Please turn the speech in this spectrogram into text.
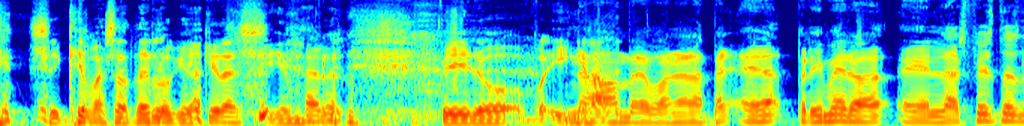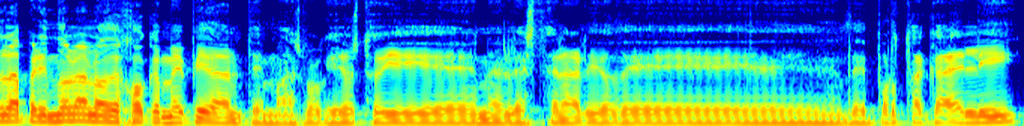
sé que vas a hacer lo que quieras siempre. Claro. Pero. y No, hombre, bueno, la eh, primero, en las fiestas de la perindola no dejo que me pidan temas, porque yo estoy en el escenario de, de Portacaeli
